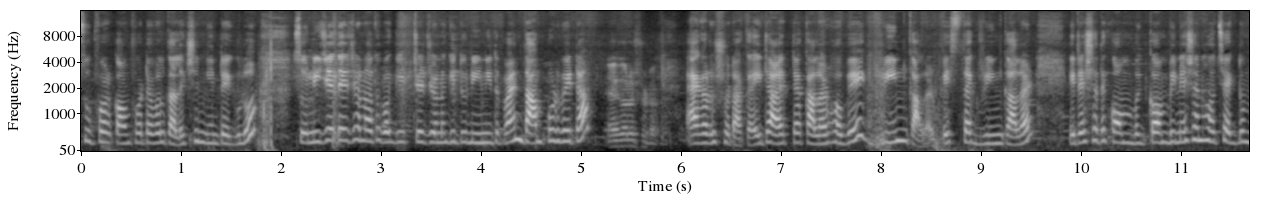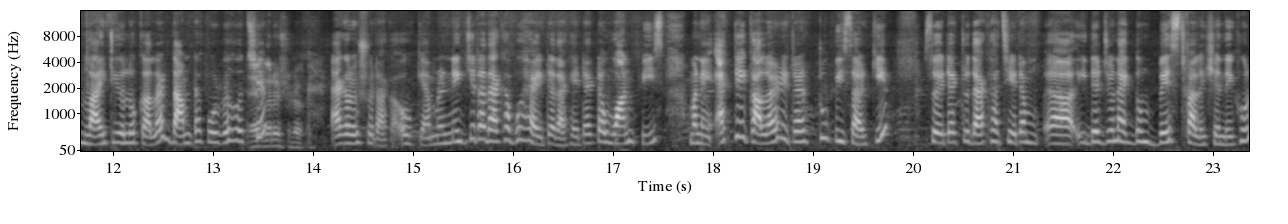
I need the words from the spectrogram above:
super comfortable collection কিন্তু এগুলো। সো নিজেদের জন্য অথবা গিফটের জন্য কিন্তু নিয়ে নিতে পারেন। দাম পড়বে এটা? এগারোশো টাকা। এগারোশো টাকা। এটা আরেকটা কালার হবে গ্রিন কালার পেস্তা গ্রিন কালার এটার সাথে কম্বিনেশন হচ্ছে একদম লাইট ইয়েলো কালার দামটা পড়বে হচ্ছে এগারোশো টাকা। ওকে আমরা নেক্সট যেটা দেখাবো হ্যাঁ এটা দেখা এটা একটা ওয়ান পিস মানে একটাই কালার এটা টু পিস আর কি। সো এটা একটু দেখাচ্ছি। এটা ঈদের জন্য একদম বেস্ট কালেকশন দেখুন।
